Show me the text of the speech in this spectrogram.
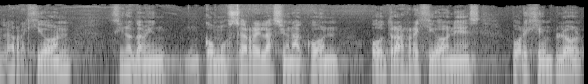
la región, sino también en cómo se relaciona con otras regiones, por ejemplo,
